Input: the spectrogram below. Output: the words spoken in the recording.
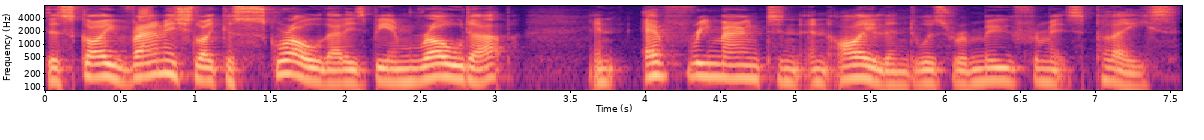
The sky vanished like a scroll that is being rolled up, and every mountain and island was removed from its place.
